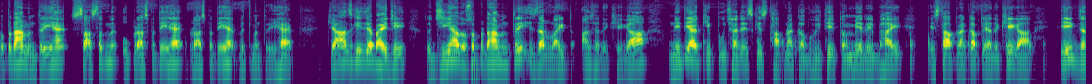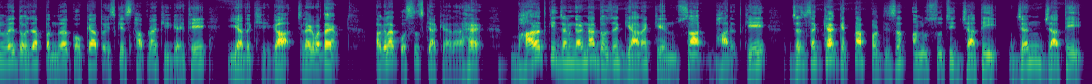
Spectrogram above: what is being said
तो प्रधानमंत्री हैं सांसद में उपराष्ट्रपति है, राष्ट्रपति है, वित्त मंत्री है। क्या आंसर कीजिए भाई जी? तो जी हाँ दोस्तों, प्रधानमंत्री, इज़ द राइट आंसर देखिएगा। नीति आयोग की पूछा जाए, इसकी स्थापना कब हुई थी? तो मेरे भाई स्थापना कब? तो याद देखिएगा एक जनवरी 2015 को क्या? तो इसकी स्थापना की गई थी, याद रखिएगा। चलेगा बताएँ अगला क्वेश्चन क्या कह रहा है? भारत की जनगणना 2011 के अनुसार भारत की जनसंख्या कितना प्रतिशत अनुसूचित जाति, जनजाति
